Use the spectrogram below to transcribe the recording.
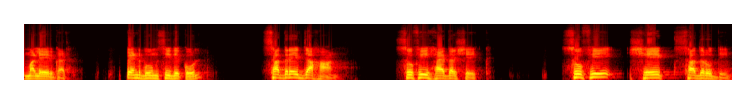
ਮਲੇਰਗੜ ਪਿੰਡ ਬੂਮਸੀ ਦੇ ਕੋਲ। ਸਦਰੇ ਜਹਾਨ, ਸੂਫੀ ਹੈਦਰ ਸ਼ੇਖ, ਸੂਫੀ ਸ਼ੇਖ ਸਦਰਉਦੀਨ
